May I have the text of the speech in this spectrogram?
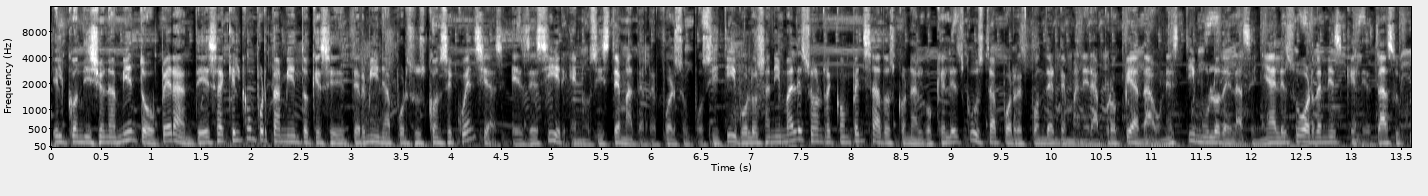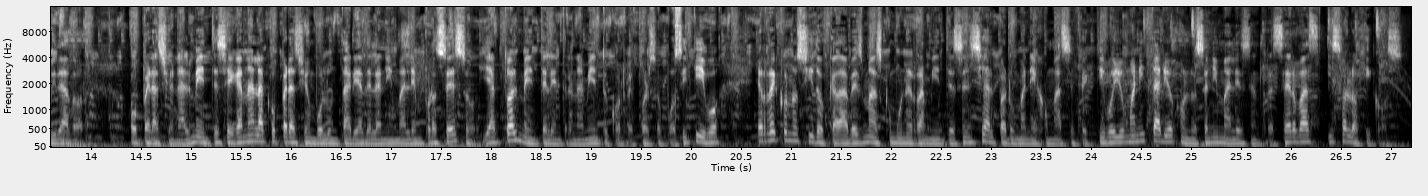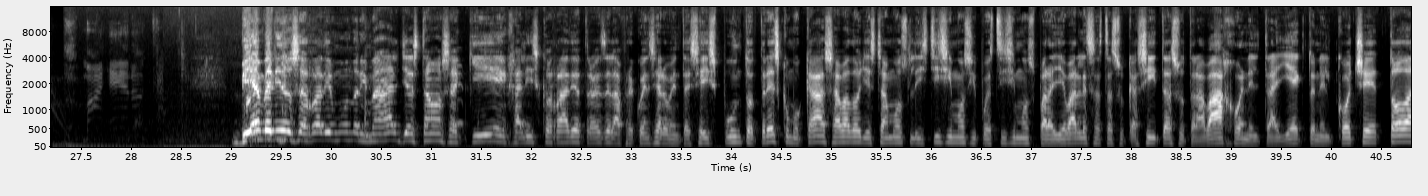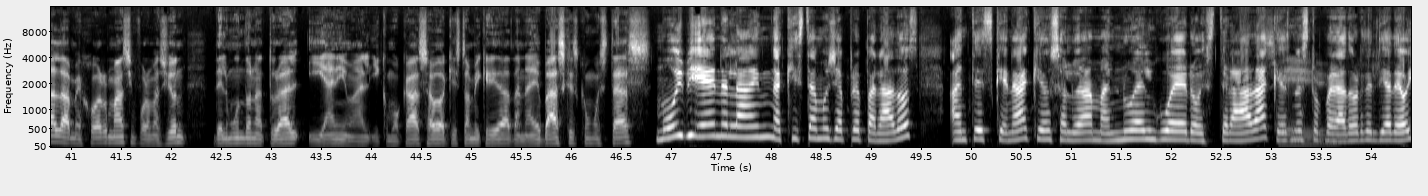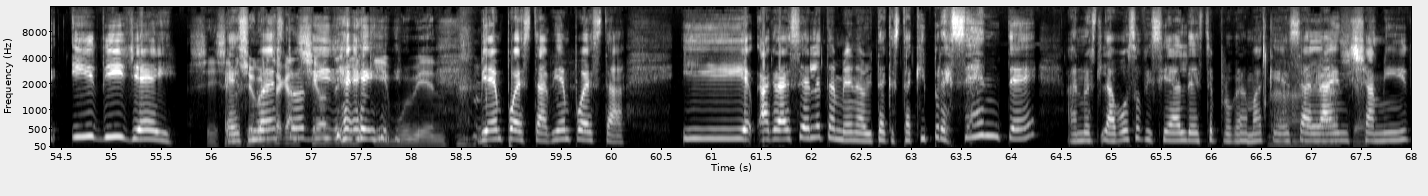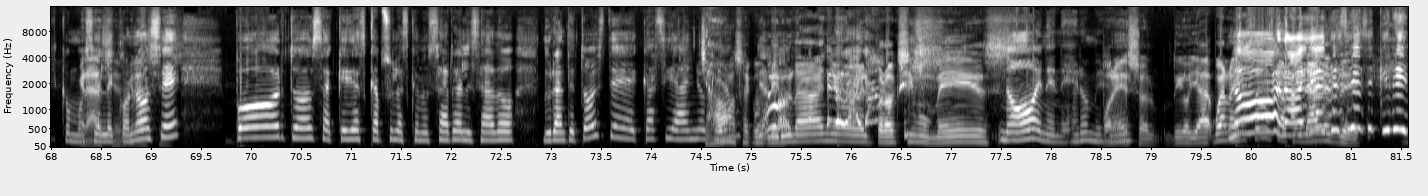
El condicionamiento operante es aquel comportamiento que se determina por sus consecuencias, es decir, en un sistema de refuerzo positivo los animales son recompensados con algo que les gusta por responder de manera apropiada a un estímulo de las señales u órdenes que les da su cuidador. Operacionalmente se gana la cooperación voluntaria del animal en proceso y actualmente el entrenamiento con refuerzo positivo es reconocido cada vez más como una herramienta esencial para un manejo más efectivo y humanitario con los animales en reservas y zoológicos. Bienvenidos a Radio Mundo Animal, ya estamos aquí en Jalisco Radio a través de la frecuencia 96.3, como cada sábado ya estamos listísimos y puestísimos para llevarles hasta su casita, su trabajo, en el trayecto, en el coche, toda la mejor, más información del mundo natural y animal. Y como cada sábado aquí está mi querida Danae Vázquez, ¿cómo estás? Muy bien, Elaine, aquí estamos ya preparados. Antes que nada quiero saludar a Manuel Güero Estrada, que es nuestro operador del día de hoy, y DJ. Sí, se es nuestra canción de muy bien. Bien puesta, bien puesta. Y agradecerle también ahorita que está aquí presente a nuestra, la voz oficial de este programa, que es ah, Alain Shamid, como se le conoce por todas aquellas cápsulas que nos ha realizado durante todo este casi año. Ya vamos a cumplir un año el próximo mes. No, en enero, mira. Por eso, digo, ya, bueno, ya estamos a finales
